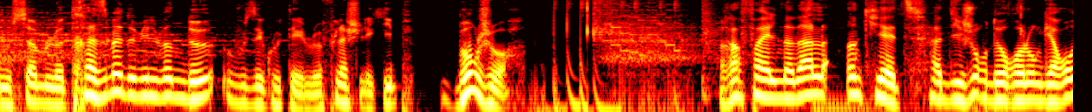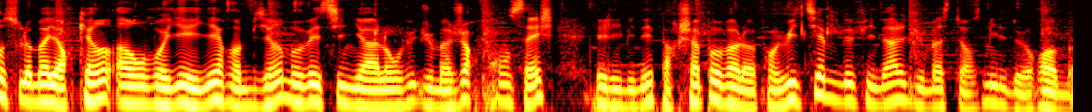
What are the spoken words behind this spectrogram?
Nous sommes le 13 mai 2022, vous écoutez le Flash L'équipe, bonjour Raphaël Nadal inquiète. À 10 jours de Roland Garros, le Mallorquin a envoyé hier un bien mauvais signal en vue du majeur français, éliminé par Chapovalov en huitième de finale du Masters 1000 de Rome.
